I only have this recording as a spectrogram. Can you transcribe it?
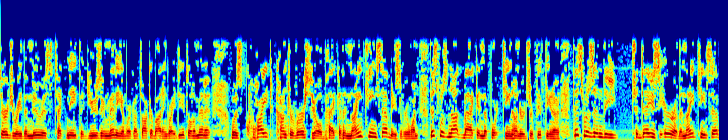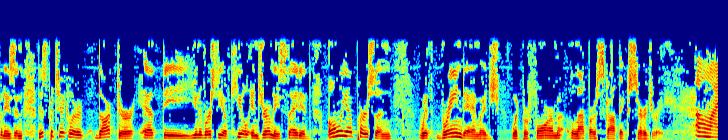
surgery, the newest technique that using many, and we're going to talk about in great detail in a minute, was quite controversial back in the 1970s. Everyone, this was not back in the 1400s or 1500s. This was in the today's era, the 1970s, and this particular doctor at the University of Kiel in Germany stated only a person with brain damage would perform laparoscopic surgery. Oh my!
